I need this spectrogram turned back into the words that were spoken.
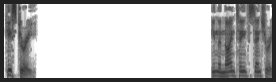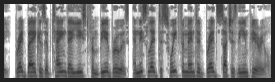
History In the 19th century, bread bakers obtained their yeast from beer brewers, and this led to sweet fermented breads such as the imperial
